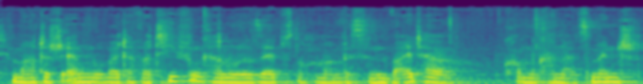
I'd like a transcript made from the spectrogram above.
thematisch irgendwo weiter vertiefen kann oder selbst noch mal ein bisschen weiterkommen kann als Mensch.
